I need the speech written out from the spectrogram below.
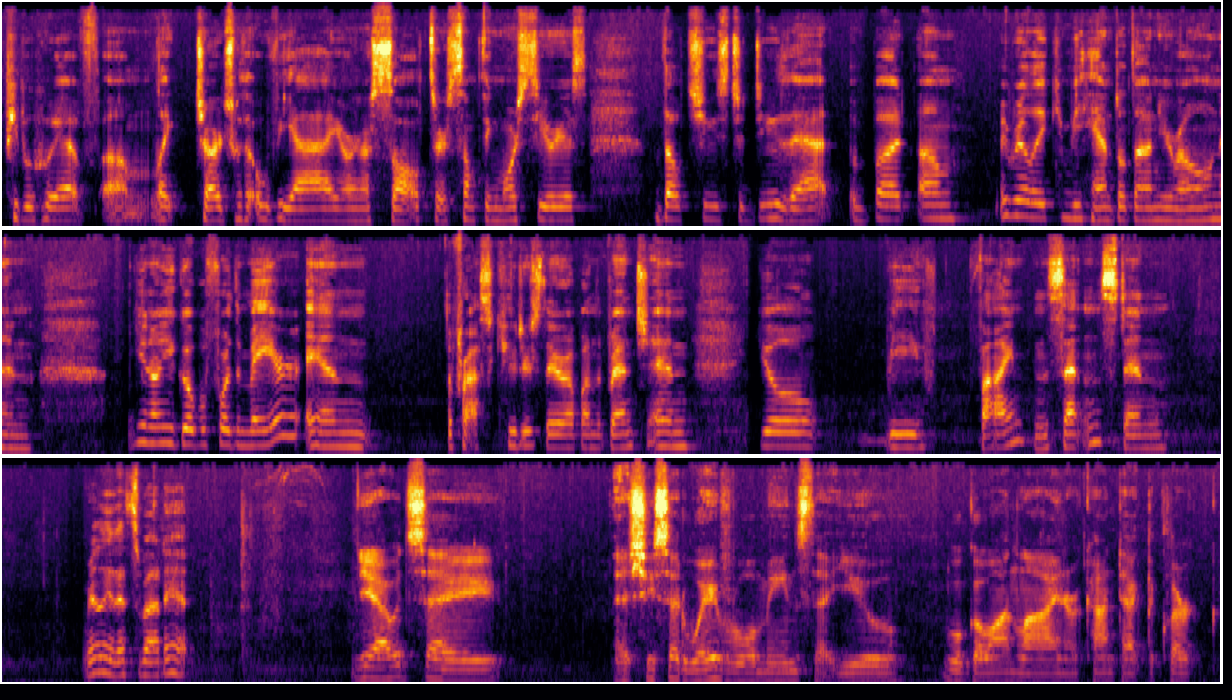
people who have, um, like, charged with OVI or an assault or something more serious, they'll choose to do that. But um, it really can be handled on your own. And, you know, you go before the mayor and the prosecutors there up on the bench, and you'll be fined and sentenced, and really that's about it. Yeah, I would say, as she said, waiverable means that you will go online or contact the clerk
